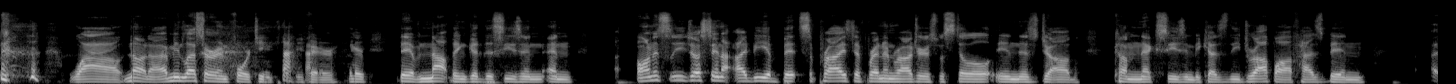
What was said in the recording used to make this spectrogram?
wow, no, no. I mean Leicester in 14th. To be fair, they're they have not been good this season, and honestly, Justin, I'd be a bit surprised if Brendan Rodgers was still in this job come next season because the drop off has been uh,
